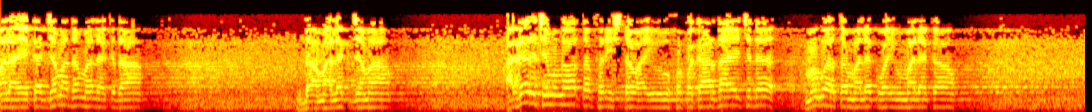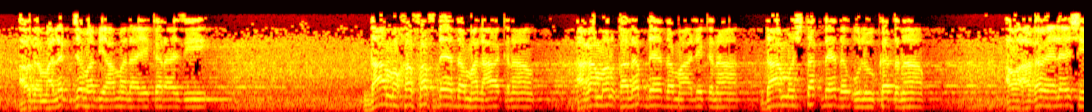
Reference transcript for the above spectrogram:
ملائکه جمع د ملک دا دا ملک جمع اگر چې موږ ورته فرشته وایو خو پکار دی چې د موږ ورته ملک وایو ملک او د ملک جمع بیا ملائکه راځي دا مخفف ده د ملاک نه هغه منقلب ده د مالک نه دا مشتق ده د الوکت نه او هغه ویلې شي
